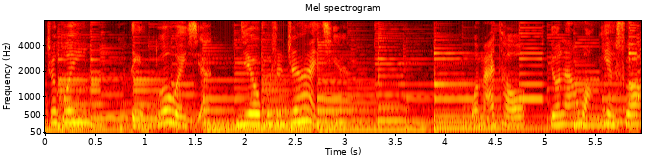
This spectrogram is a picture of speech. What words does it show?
这婚姻得多危险！你又不是真爱钱。”我埋头浏览网页说：“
